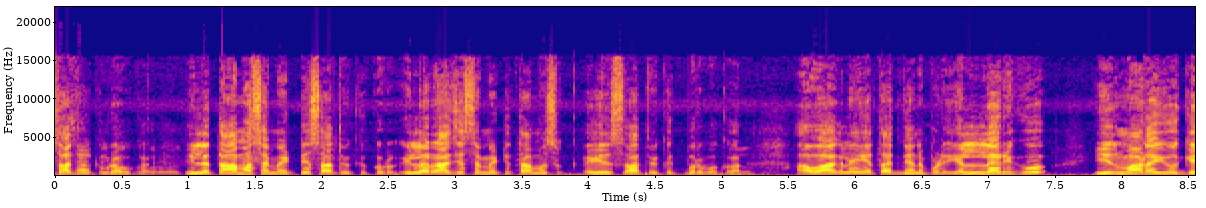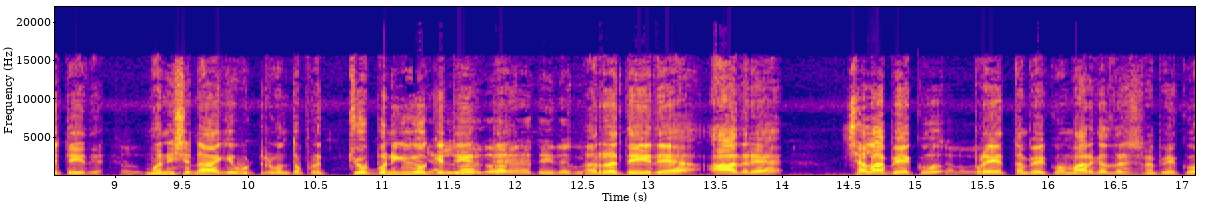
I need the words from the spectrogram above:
ಸಾತ್ವಿಕ ಬರಬೇಕು. ಇಲ್ಲ ತಾಮಸ ಮೆಟ್ಟಿ ಸಾತ್ವಿಕಕ್ಕೆ ಬರಬೇಕು ಇಲ್ಲ ರಾಜಸ ಮೆಟ್ಟಿ ತಾಮಸ ಸಾತ್ವಿಕಕ್ಕೆ ಬರಬೇಕು. ಆವಾಗಲೇ ಯಥಾಜ್ಞಾನ ಪಡೆ ಎಲ್ಲರಿಗೂ ಇದು ಮಾಡೋ ಯೋಗ್ಯತೆ ಇದೆ. ಮನುಷ್ಯನಾಗಿ ಹುಟ್ಟಿರುವಂಥ ಪ್ರತಿಯೊಬ್ಬನಿಗೂ ಯೋಗ್ಯತೆ ಇರುತ್ತೆ. ಅರ್ಹತೆ ಇದೆ ಆದರೆ ಛಲ ಬೇಕು ಪ್ರಯತ್ನ ಬೇಕು ಮಾರ್ಗದರ್ಶನ ಬೇಕು.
